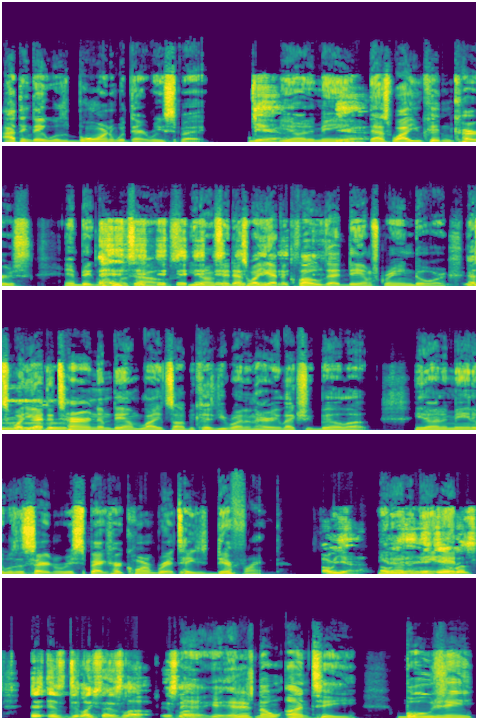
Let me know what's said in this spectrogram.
I think they was born with that respect. Yeah. You know what I mean? Yeah. That's why you couldn't curse in Big Mama's house. You know what I'm saying? That's why you had to close that damn screen door. That's why you had to Mhm. turn them damn lights off because you're running her electric bill up. You know what I mean? It was a certain respect. Her cornbread tastes different. Oh yeah. You Oh know yeah. I mean? It, it And- was. It, it's like you said. It's love. It's love. yeah. And there's no auntie, bougie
